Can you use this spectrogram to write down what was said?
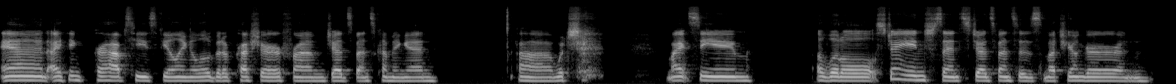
And I think perhaps he's feeling a little bit of pressure from Jed Spence coming in, uh, which might seem a little strange since Jed Spence is much younger and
